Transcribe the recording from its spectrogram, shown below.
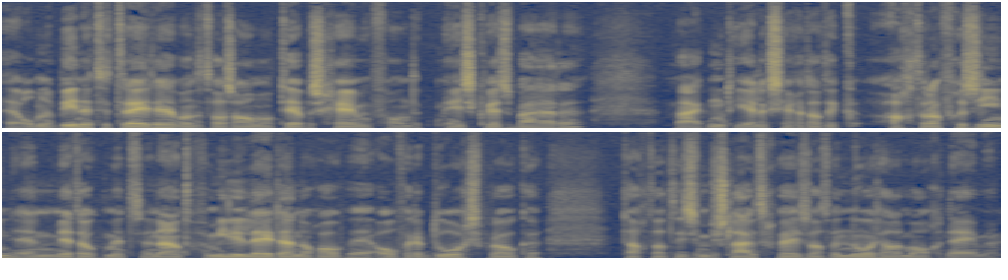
eh, om naar binnen te treden. Want het was allemaal ter bescherming van de meest kwetsbaren. Maar ik moet eerlijk zeggen dat ik achteraf gezien en met ook met een aantal familieleden daar nog over, over heb doorgesproken, dacht dat is een besluit geweest wat we nooit hadden mogen nemen.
